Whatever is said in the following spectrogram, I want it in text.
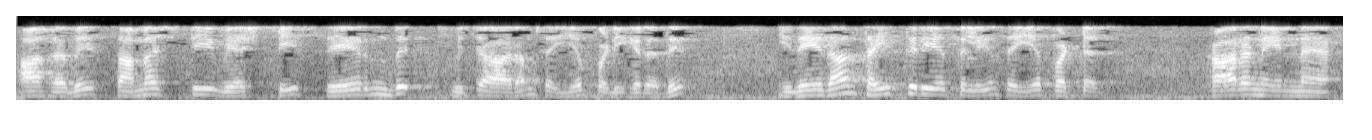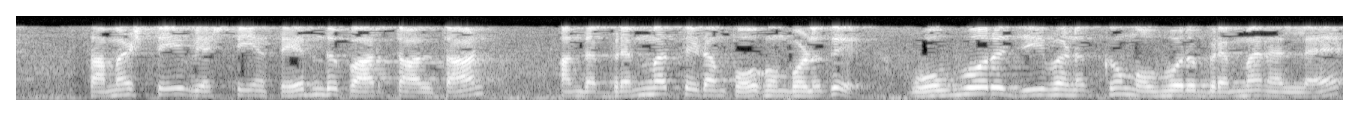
ஆகவே சமஷ்டி வெஷ்டி சேர்ந்து விசாரம் செய்யப்படுகிறது. இதேதான் தைத்திரியத்திலையும் செய்யப்பட்டது. காரணம் என்ன? சமஷ்டி வெஷ்டியும் சேர்ந்து பார்த்தால்தான் அந்த பிரம்மத்திடம் போகும் பொழுது ஒவ்வொரு ஜீவனுக்கும் ஒவ்வொரு பிரம்மன் அல்ல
